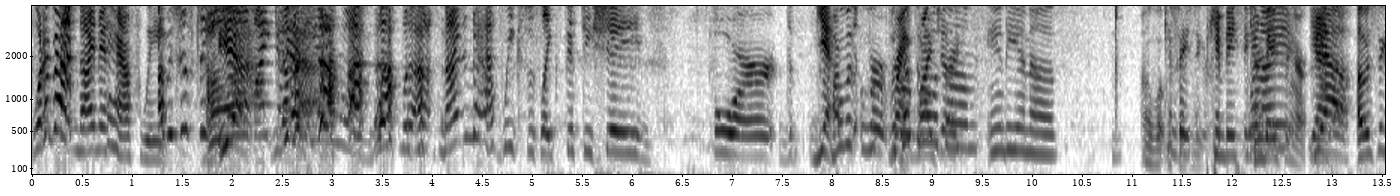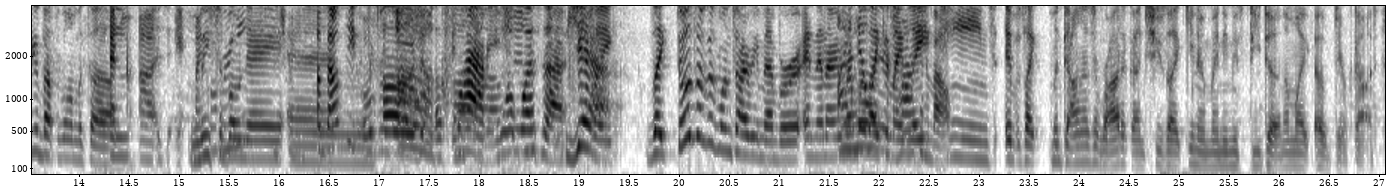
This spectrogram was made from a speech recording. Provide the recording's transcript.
What about nine and a half weeks? I was just thinking. Oh yeah. my God, that's the other one. What was not, nine and a half weeks was like Fifty Shades for the Yes. for, for, was for that the my one with, um, Andy and uh oh what Kim was his Basinger. Kim Basinger. Kim When I- Basinger. yes. I was thinking about the one with um, And, uh, is it Lisa Hardy? Bonet and About the overload Oh, of crap. What was that? Yeah. Like, Like those are the ones I remember, and then I I remember know like in my late about. teens, it was like Madonna's erotica, and she's like, you know, my name is Dita, and I'm like, oh dear God,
